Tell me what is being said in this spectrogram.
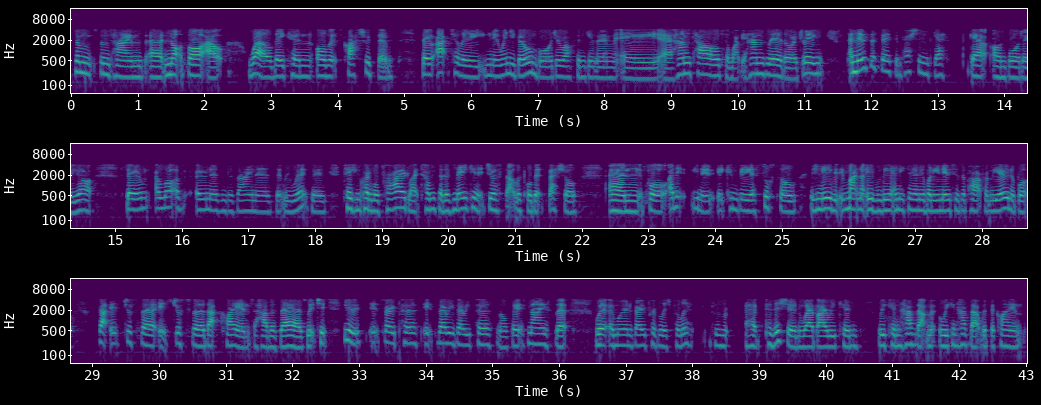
some sometimes uh, not thought out well. They can almost clash with them. So actually, you know, when you go on board, you're often given a, a hand towel to wipe your hands with or a drink, and those are the first impressions guests get on board a yacht. So a lot of owners and designers that we work with take incredible pride, like Tom said, of making it just that little bit special. Um, for and it you know it can be as subtle as you need it. It might not even be anything anybody notices apart from the owner, but that it's just for it's just for that client to have as theirs, which it you know it's it's very pers- it's very very personal. So it's nice that we're and we're in a very privileged poli- uh, position whereby we can we can have that we can have that with the clients.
